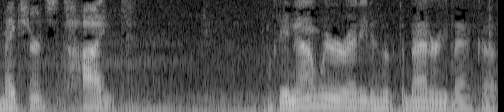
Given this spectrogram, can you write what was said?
Make sure it's tight. Okay, now we're ready to hook the battery back up.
